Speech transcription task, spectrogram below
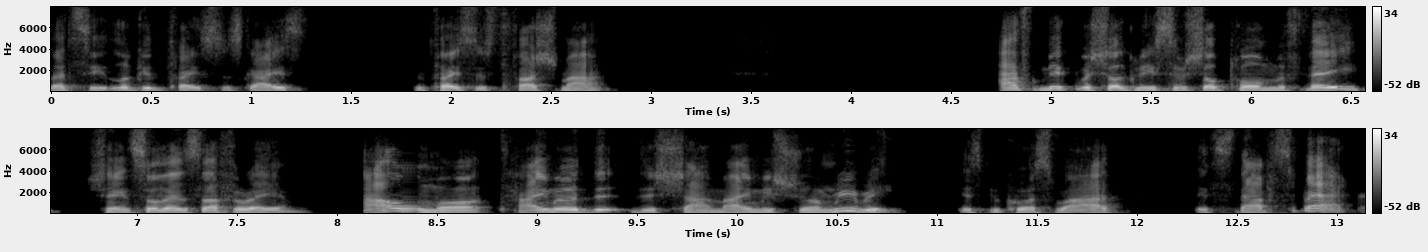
Let's see. Look at Taisus, guys. The Taisus Tashma. Af mikvah shall grisim shall pull mifnei shein soled zachareim. Alma timer the shamai mishum riri. It's because what? It snaps back.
